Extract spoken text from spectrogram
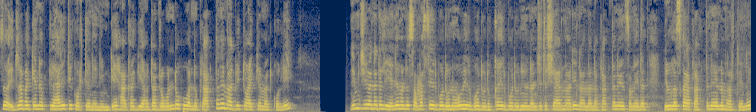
ಸೊ, ಇದರ ಬಗ್ಗೆ ಕ್ಲಾರಿಟಿ ಕೊಡ್ತೇನೆ ನಿಮಗೆ. ಹಾಗಾಗಿ ಯಾವುದಾದ್ರೂ ಒಂದು ಹೂವನ್ನು ಪ್ರಾರ್ಥನೆ ಮಾಡಿಬಿಟ್ಟು ಆಯ್ಕೆ ಮಾಡ್ಕೊಳ್ಳಿ. ನಿಮ್ಮ ಜೀವನದಲ್ಲಿ ಏನೇ ಒಂದು ಸಮಸ್ಯೆ ಇರ್ಬೋದು, ನೋವು ಇರ್ಬೋದು, ದುಃಖ ಇರ್ಬೋದು, ನೀವು ನನ್ನ ಜೊತೆ ಶೇರ್ ಮಾಡಿ ನಾನು ನನ್ನ ಪ್ರಾರ್ಥನೆ ಸಮಯದಲ್ಲಿ ನಿಮಗೋಸ್ಕರ ಪ್ರಾರ್ಥನೆಯನ್ನು ಮಾಡ್ತೇನೆ.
